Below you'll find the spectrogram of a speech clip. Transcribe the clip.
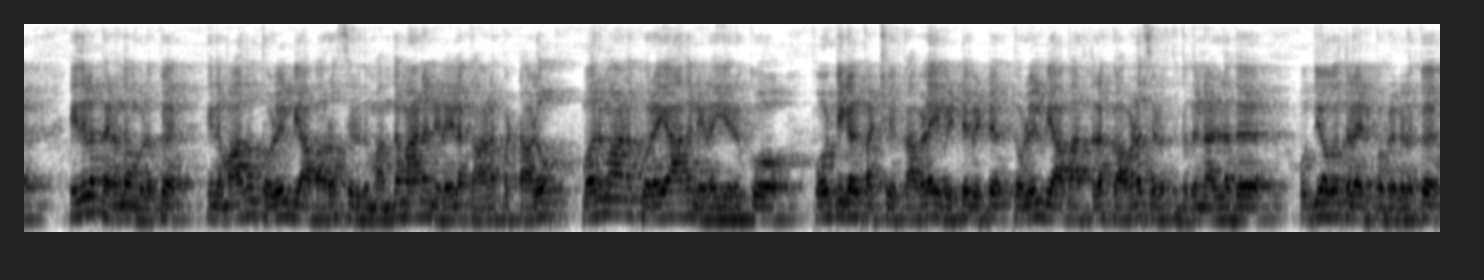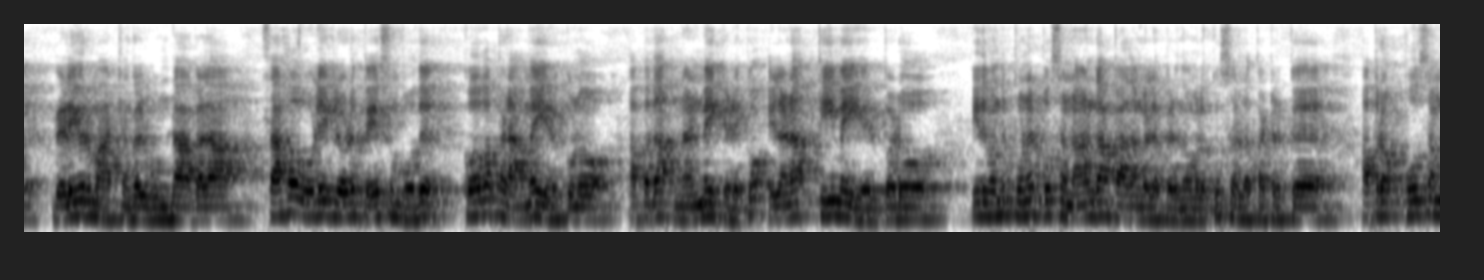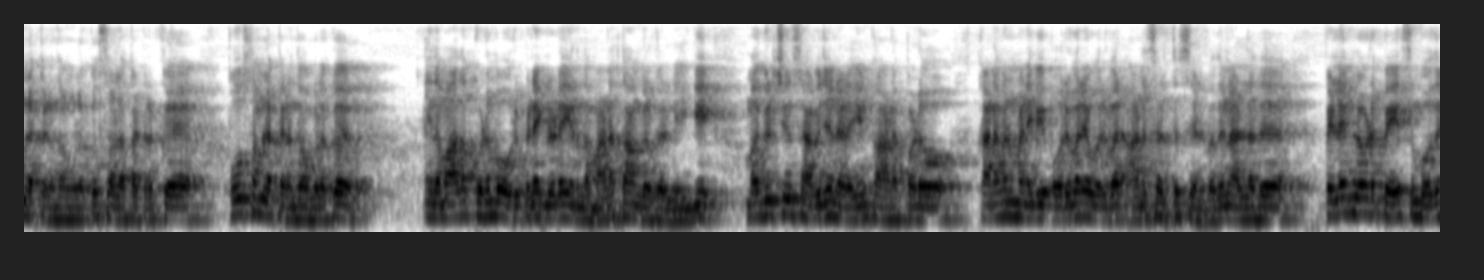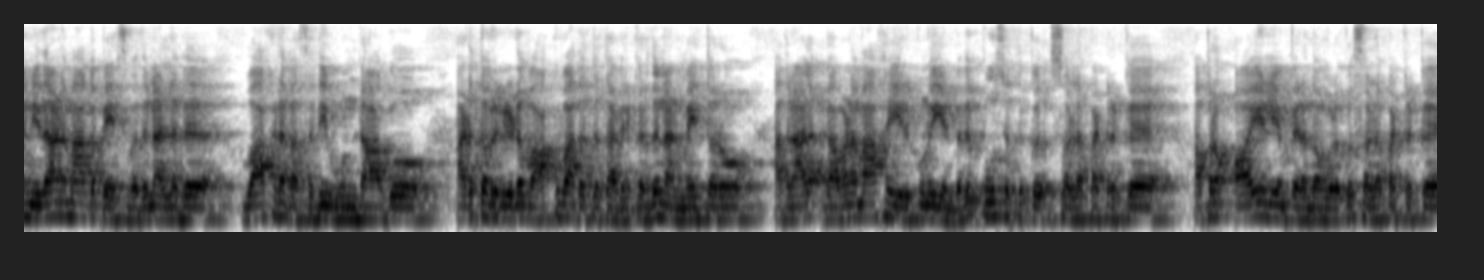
இதில் பிறந்தவங்களுக்கு இந்த மாதம் தொழில் வியாபாரம் சிறிது மந்தமான நிலையில் காணப்பட்டாலும் வருமானம் குறையாத நிலை இருக்கோ? போட்டிகள் பற்றிய கவலை விட்டுவிட்டு தொழில் வியாபாரத்தில் கவனம் செலுத்துவது நல்லது. உத்தியோகத்தில் இருப்பவர்களுக்கு வெளியூர் மாற்றங்கள் உண்டாகலாம். சக ஊழியர்களோடு பேசும்போது கோபப்படாமல் இருக்கணும். அப்போ தான் நன்மை கிடைக்கும். இல்லைனா தீமை ஏற்படும். இது வந்து புனர்பூசம் நான்காம் பாதங்களில் பிறந்தவங்களுக்கும் சொல்லப்பட்டிருக்கு. அப்புறம் பூசமில் பிறந்தவங்களுக்கும் சொல்லப்பட்டிருக்கு. பூசமில் பிறந்தவங்களுக்கு இந்த மாதம் குடும்ப உறுப்பினர்களிடம் இருந்த மனத்தாங்கல்கள் நீங்கி மகிழ்ச்சியும் சகஜ நிலையும் காணப்படும். கணவன் மனைவி ஒருவரை ஒருவர் அனுசரித்து செல்வது நல்லது. பிள்ளைகளோடு பேசும்போது நிதானமாக பேசுவது நல்லது. வாகன வசதி உண்டாகும். அடுத்தவர்களிடம் வாக்குவாதத்தை தவிர்க்கிறது நன்மை தரும். அதனால் கவனமாக இருக்கணும் என்பது பூசத்துக்கு சொல்லப்பட்டிருக்கு. அப்புறம் ஆயில்யம் பிறந்தவங்களுக்கு சொல்லப்பட்டிருக்கு.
